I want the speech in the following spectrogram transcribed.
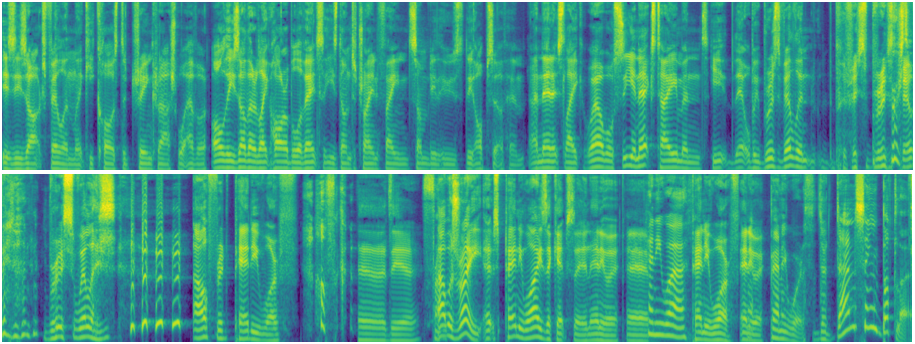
is his arch villain, like he caused the train crash, whatever. All these other like horrible events that he's done to try and find somebody who's the opposite of him, and then it's like, well, we'll see you next time, and he it'll be Bruce villain, Bruce Bruce, Bruce. Bruce Willis. Alfred Pennyworth. Oh, for God. Oh dear. Frank- That was right. It's Pennywise I kept saying anyway. Uh, Pennyworth. Pennyworth. Anyway. Pennyworth, the dancing butler.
